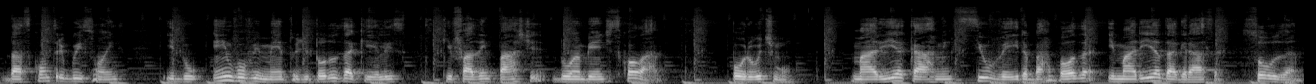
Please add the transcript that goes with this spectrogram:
das contribuições e do envolvimento de todos aqueles que fazem parte do ambiente escolar. Por último, Maria Carmen Silveira Barbosa e Maria da Graça Souza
